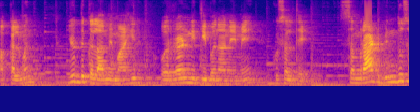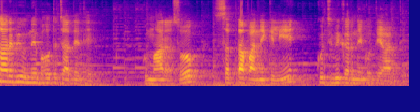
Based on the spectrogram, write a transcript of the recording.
अक्लमंद युद्ध कला में माहिर और रणनीति बनाने में कुशल थे। सम्राट बिंदुसार भी उन्हें बहुत चाहते थे। कुमार अशोक सत्ता पाने के लिए कुछ भी करने को तैयार थे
